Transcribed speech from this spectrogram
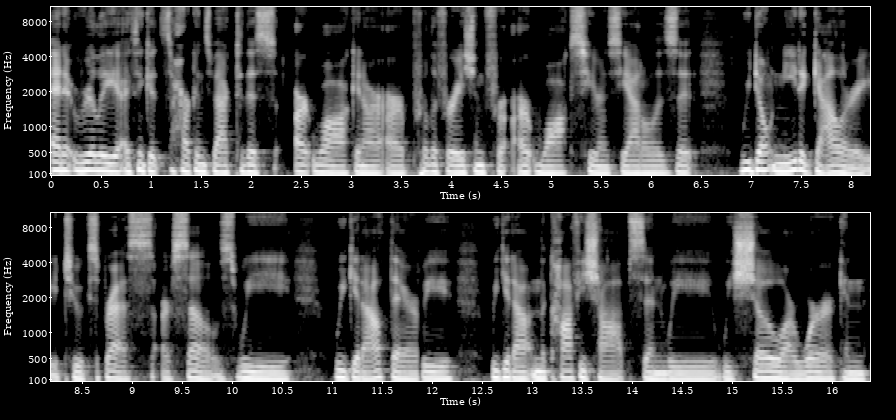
and it really i think it harkens back to this art walk and our, our proliferation for art walks here in seattle is that we don't need a gallery to express ourselves. We we get out there we we get out in the coffee shops and we we show our work. And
